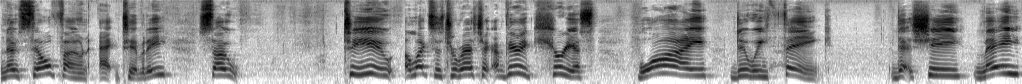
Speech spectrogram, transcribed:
no cell phone activity. So, to you, Alexis Tereszcuk, I'm very curious. Why do we think that she may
